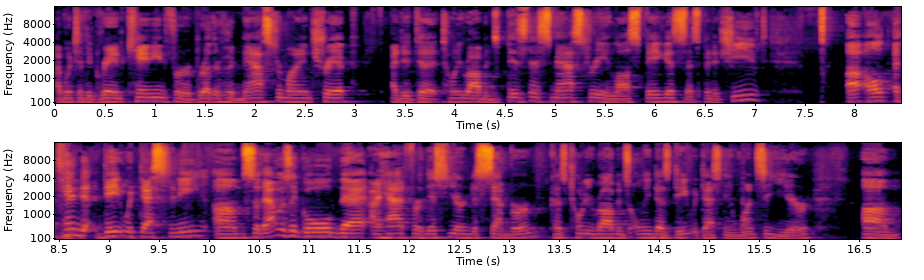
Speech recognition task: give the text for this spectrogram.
I went to the Grand Canyon for a Brotherhood Mastermind trip. I did the Tony Robbins Business Mastery in Las Vegas. That's been achieved. Uh, I'll attend Date with Destiny. Um, so that was a goal that I had for this year in December because Tony Robbins only does Date with Destiny once a year. Um,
